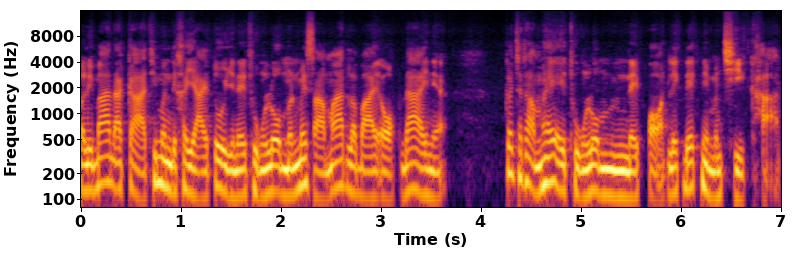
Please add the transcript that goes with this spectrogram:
ปริมาตรอากาศที่มันขยายตัวอยู่ในถุงลม มันไม่สามารถระบายออกได้เนี่ย ก็จะทำให้ไอ้ถุงลมในปอดเล็ก ๆ เนี่ยมันฉีกขาด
